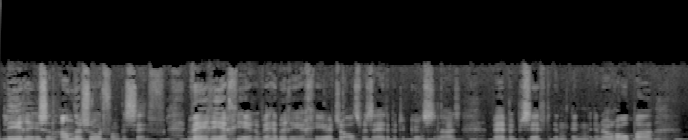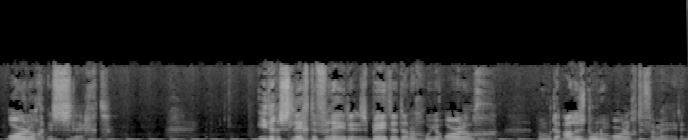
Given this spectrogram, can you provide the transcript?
Leren is een ander soort van besef. Wij reageren. We hebben gereageerd, zoals we zeiden met de kunstenaars. We hebben beseft in, in, in Europa, oorlog is slecht. Iedere slechte vrede is beter dan een goede oorlog. We moeten alles doen om oorlog te vermijden.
